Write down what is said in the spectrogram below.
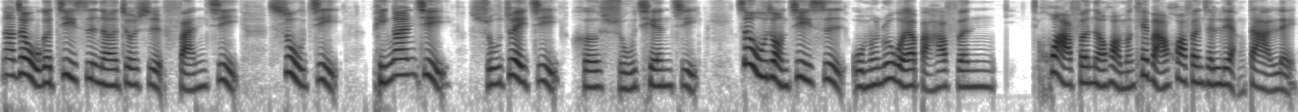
那这五个祭祀呢，就是燔祭、素祭、平安祭。赎罪祭和赎愆祭这五种祭祀，我们如果要把它分划分的话，我们可以把它划分成两大类。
